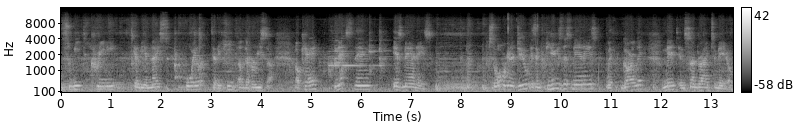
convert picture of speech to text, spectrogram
Sweet, creamy. It's to be a nice foil to the heat of the harissa. Okay? Next thing is mayonnaise. So what we're to do is infuse this mayonnaise with garlic, mint, and sun-dried tomato.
